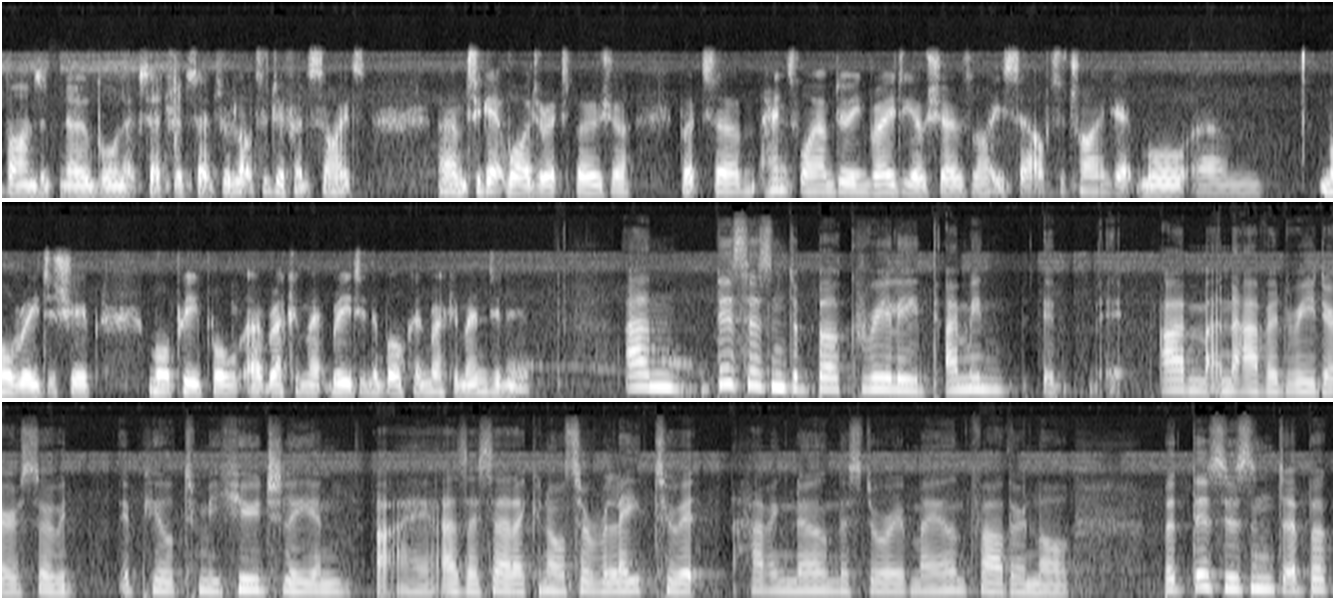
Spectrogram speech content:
Barnes and Noble, etc., etc. Lots of different sites um, to get wider exposure. But um, hence why I'm doing radio shows like yourself to try and get more um, more readership, more people uh, recommend reading the book and recommending it. And this isn't a book, really. I mean, it, it, I'm an avid reader, so it appealed to me hugely. And I, as I said, I can also relate to it, having known the story of my own father-in-law. But this isn't a book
